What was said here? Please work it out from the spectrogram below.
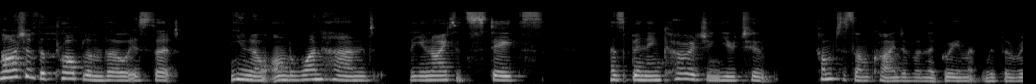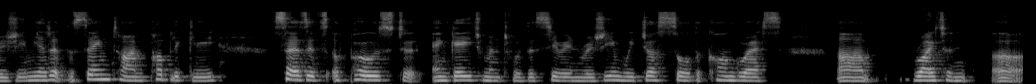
Part of the problem, though, is that, you know, on the one hand, the United States has been encouraging you to come to some kind of an agreement with the regime, yet at the same time, publicly says it's opposed to engagement with the Syrian regime. We just saw the Congress um, write an uh,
